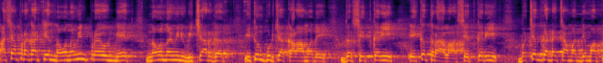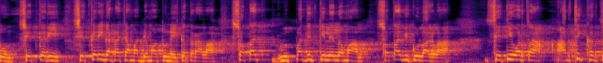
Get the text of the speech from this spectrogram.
अशा प्रकारचे नवनवीन प्रयोग घेत नवनवीन विचार घेत इथून पुढच्या काळामध्ये जर शेतकरी एकत्र आला शेतकरी बचत गटाच्या माध्यमातून शेतकरी शेतकरी गटाच्या माध्यमातून एकत्र आला स्वतः उत्पादित केलेलं माल स्वतः विकू लागला शेतीवरचा आर्थिक खर्च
